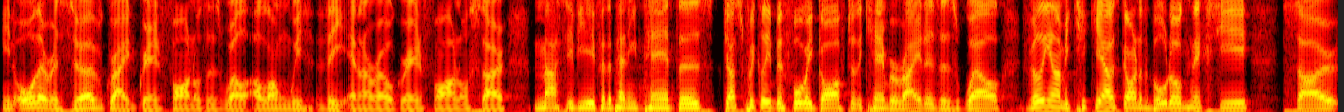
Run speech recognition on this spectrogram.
in all their reserve grade grand finals as well, along with the NRL grand final. So, massive year for the Penny Panthers. Just quickly before we go off to the Canberra Raiders, Raiders as well. Viliami Kikau is going to the Bulldogs next year. So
